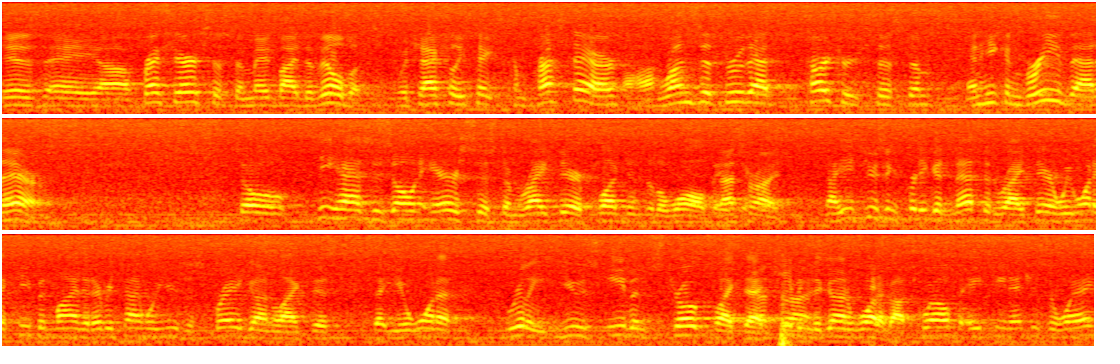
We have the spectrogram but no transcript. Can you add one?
is a uh, fresh air system made by DeVilbiss, which actually takes compressed air, uh -huh. runs it through that cartridge system, and he can breathe that air. So he has his own air system right there plugged into the wall, basically. That's right. Now he's using pretty good method right there. We want to keep in mind that every time we use a spray gun like this, that you want to really use even strokes like that, That's keeping right. the gun, what, about 12 to 18 inches away?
